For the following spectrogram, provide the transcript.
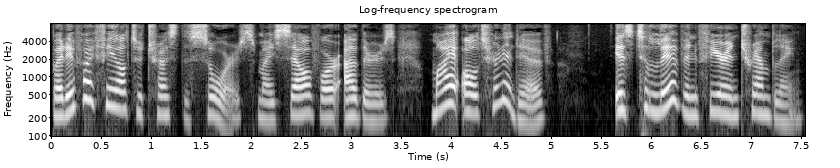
But if I fail to trust the source, myself or others, my alternative is to live in fear and trembling.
